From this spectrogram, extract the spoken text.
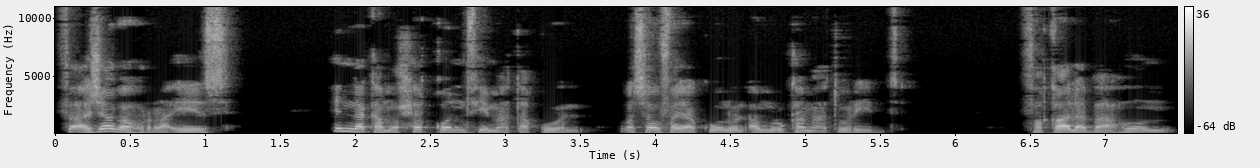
فأجابه الرئيس إنك محق فيما تقول وسوف يكون الأمر كما تريد. فقال باهوم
